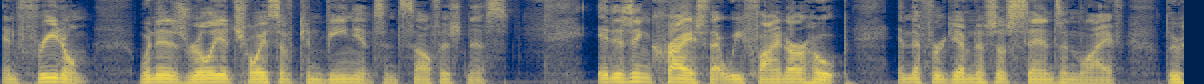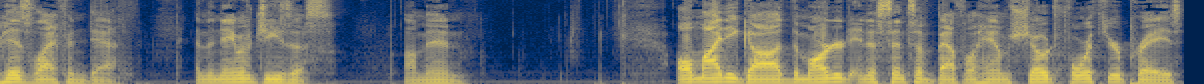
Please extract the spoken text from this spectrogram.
and freedom when it is really a choice of convenience and selfishness. It is in Christ that we find our hope in the forgiveness of sins and life through his life and death. In the name of Jesus, Amen. Almighty God, the martyred innocents of Bethlehem showed forth your praise,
